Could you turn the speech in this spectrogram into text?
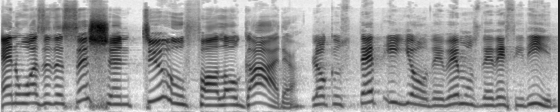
and was a decision to follow God. Lo que usted y yo debemos de decidir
